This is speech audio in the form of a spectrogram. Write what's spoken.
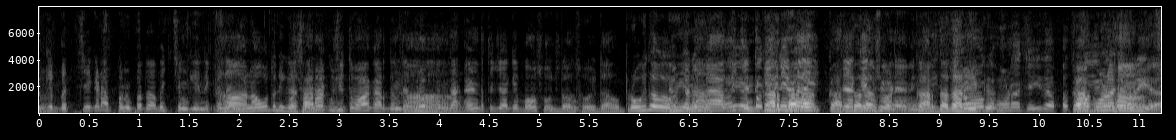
ਅੱਗੇ ਬੱਚੇ ਕਿਹੜਾ ਆਪਾਂ ਨੂੰ ਪਤਾ ਬਈ ਚੰਗੇ ਨਿਕਲਦੇ ਹਾਂ ਨਾ। ਉਹ ਤਾਂ ਨਹੀਂ ਉਹ ਸਾਰਾ ਕੁਝ ਹੀ ਤਬਾਹ ਕਰ ਦਿੰਦੇ ਆ ਫਿਰ ਉਹ ਬੰਦਾ ਐਂਡ ਤੇ ਜਾ ਕੇ ਬਹੁਤ ਸੋਚਦਾ ਹੋਊ। ਸੋਚਦਾ ਉਹ ਪਰ ਉਹੀ ਤਾਂ ਉਹੀ ਹੈ ਨਾ ਮੈਂ ਆਪਦੀ ਜ਼ਿੰਦਗੀ ਨਹੀਂ ਬਣਾਈ ਤੇ ਕਰਦਾ ਅੱਗੇ ਕੁਝ ਬਣਿਆ ਵੀ ਨਹੀਂ। ਕਰਦਾ ਤਾਂ ਹਰੇਕ ਸ਼ੌਂਕ ਹੋਣਾ ਚਾਹੀਦਾ ਆਪਾਂ ਸ਼ੌਂਕ ਹੋਣਾ ਜ਼ਰੂਰੀ ਹੈ।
